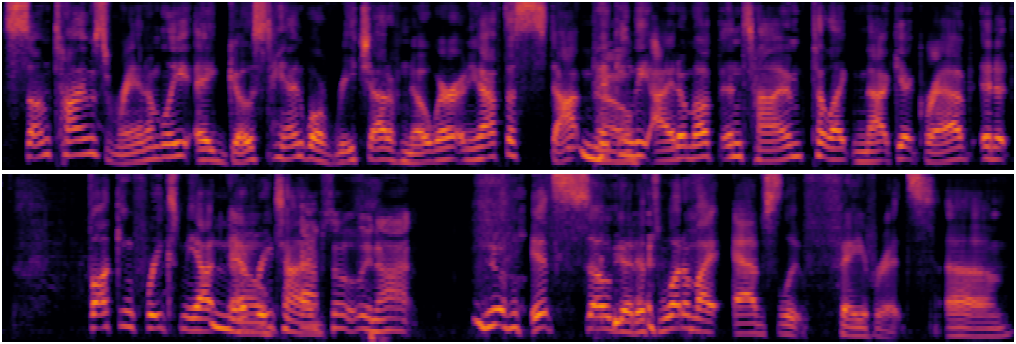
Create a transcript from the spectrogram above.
sometimes randomly a ghost hand will reach out of nowhere and you have to stop No. picking the item up in time to like not get grabbed and it fucking freaks me out No, every time. Absolutely not. it's so good. It's one of my absolute favorites. Um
